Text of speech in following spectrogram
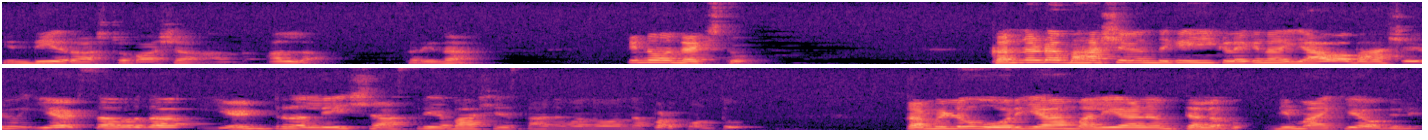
ಹಿಂದಿ ರಾಷ್ಟ್ರ ಭಾಷಾ ಅಂತ ಅಲ್ಲ. ಸರಿನಾ? ಇನ್ನು ನೆಕ್ಸ್ಟ್ ಕನ್ನಡ ಭಾಷೆಯೊಂದಿಗೆ ಈ ಕೆಳಗಿನ ಯಾವ ಭಾಷೆಯು ಎರಡ್ ಸಾವಿರದ ಎಂಟರಲ್ಲಿ ಶಾಸ್ತ್ರೀಯ ಭಾಷೆಯ ಸ್ಥಾನಮಾನವನ್ನು ಪಡ್ಕೊಂತು. ತಮಿಳು ಒರಿಯಾ ಮಲಯಾಳಂ, ತೆಲುಗು. ನಿಮ್ಮ ಆಯ್ಕೆ ಯಾವುದಿದೆ?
